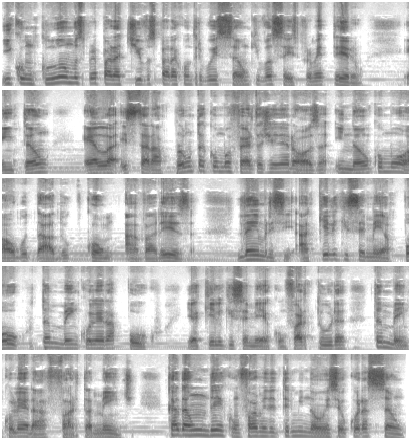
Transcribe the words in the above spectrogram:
e concluam os preparativos para a contribuição que vocês prometeram. Então, ela estará pronta como oferta generosa e não como algo dado com avareza. Lembre-se: aquele que semeia pouco também colherá pouco, e aquele que semeia com fartura também colherá fartamente. Cada um dê conforme determinou em seu coração,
